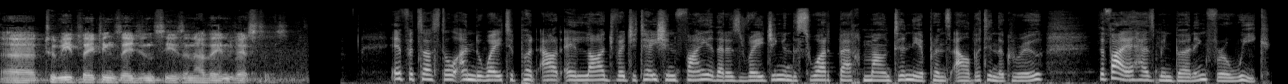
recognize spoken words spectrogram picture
uh, to meet ratings agencies and other investors. Efforts are still underway to put out a large vegetation fire that is raging in the Swartberg mountain near Prince Albert in the Karoo. The fire has been burning for a week.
